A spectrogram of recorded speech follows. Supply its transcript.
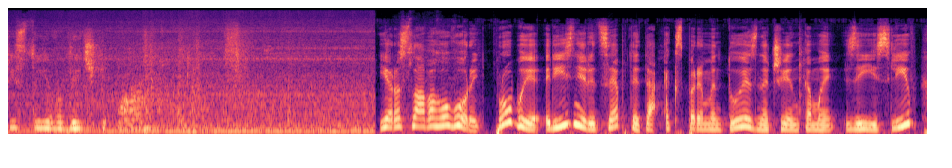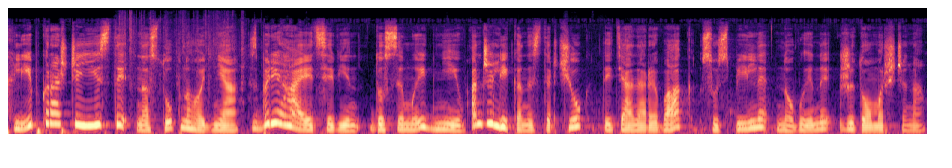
чистої водички пару. Ярослава говорить, пробує різні рецепти та експериментує з начинками. З її слів, хліб краще їсти наступного дня. Зберігається він до семи днів. Анжеліка Нестерчук, Тетяна Ривак, Суспільне, Новини, Житомирщина.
